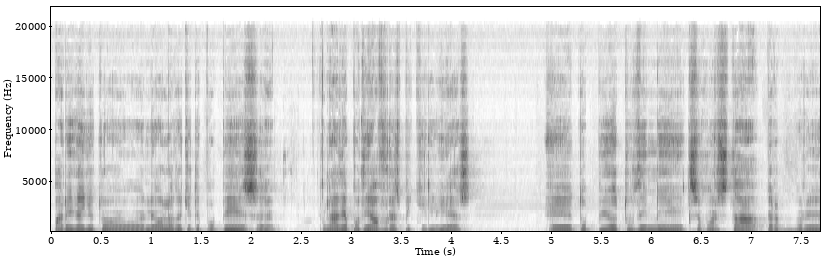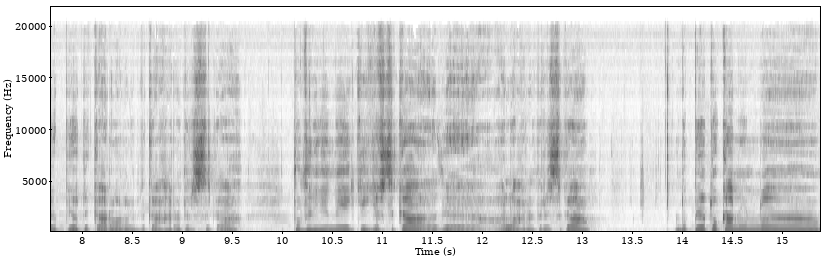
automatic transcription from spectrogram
παρήγαγε το ελαιόλαδο και τυποποίησε λάδι από διάφορες ποικιλίες, ε, το οποίο του δίνει ξεχωριστά πέρα από ποιοτικά οργανωληπτικά χαρακτηριστικά του δίνει και γευστικά δια- άλλα χαρακτηριστικά το οποίο το κάνουν, ε,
